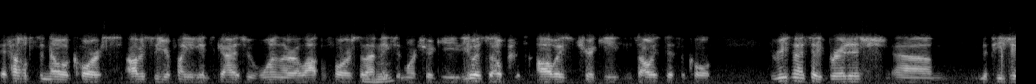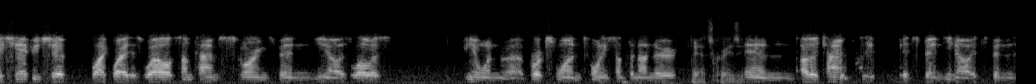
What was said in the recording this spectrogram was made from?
it helps to know a course. Obviously, you're playing against guys who've won there a lot before, so that Mhm. makes it more tricky. The U.S. Open is always tricky. It's always difficult. The reason I say British, um, the PGA Championship, likewise as well. Sometimes scoring's been you know as low as you know when uh, Brooks won 20 something under, yeah, it's crazy. and other times it, it's been you know it's been as,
